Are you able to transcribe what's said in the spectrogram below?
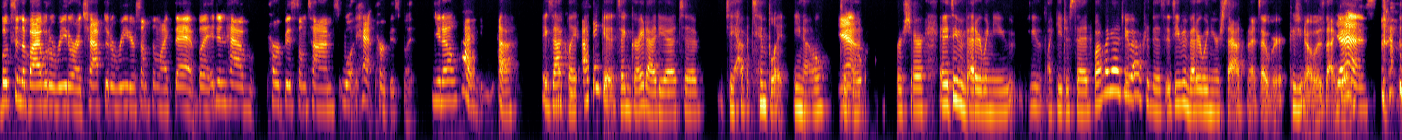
books in the Bible to read or a chapter to read or something like that, but it didn't have purpose sometimes. Well, it had purpose, but you know. Yeah, yeah exactly. Mm-hmm. I think it's a great idea to to have a template, you know, yeah. for sure. And it's even better when you you like you just said, what am I gonna do after this? It's even better when you're sad when it's over because you know it was that yes. good. Yes.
